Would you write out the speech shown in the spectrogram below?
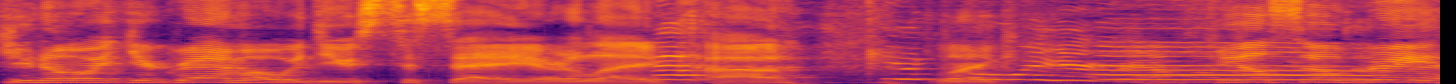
you know what your grandma would used to say, or like uh, like. Feel so great.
